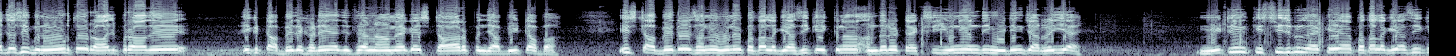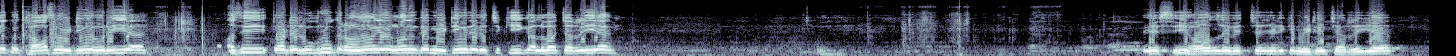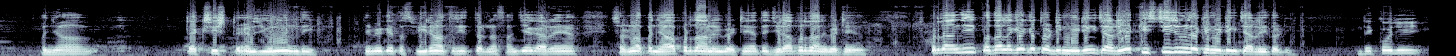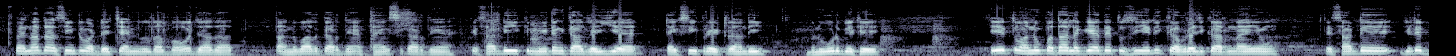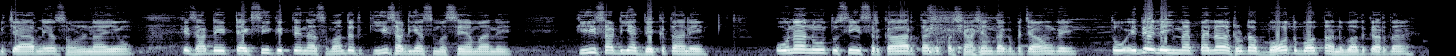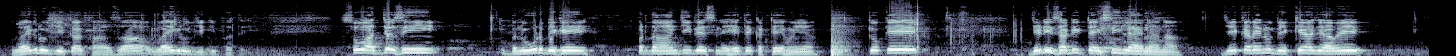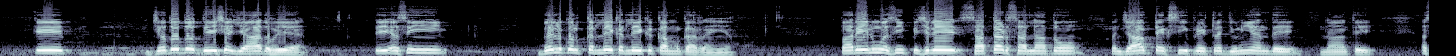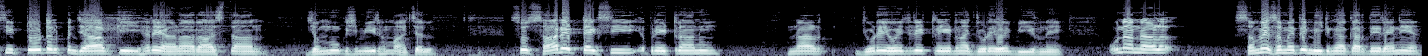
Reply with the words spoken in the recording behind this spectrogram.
ਅੱਜ ਅਸੀਂ ਬਨੂੜ ਤੋਂ ਰਾਜਪੁਰਾ ਦੇ ਇੱਕ ਢਾਬੇ ਤੇ ਖੜੇ ਹਾਂ ਜਿਸ ਦਾ ਨਾਮ ਹੈ ਕਿ ਸਟਾਰ ਪੰਜਾਬੀ ਢਾਬਾ। ਇਸ ਢਾਬੇ ਤੇ ਸਾਨੂੰ ਹੁਣੇ ਪਤਾ ਲੱਗਿਆ ਸੀ ਕਿ ਇੱਕ ਨਾ ਅੰਦਰ ਟੈਕਸੀ ਯੂਨੀਅਨ ਦੀ ਮੀਟਿੰਗ ਚੱਲ ਰਹੀ ਹੈ। ਮੀਟਿੰਗ ਕਿਸ ਚੀਜ਼ ਨੂੰ ਲੈ ਕੇ ਹੈ ਪਤਾ ਲੱਗਿਆ ਸੀ ਕਿ ਕੋਈ ਖਾਸ ਮੀਟਿੰਗ ਹੋ ਰਹੀ ਹੈ। ਅਸੀਂ ਤੁਹਾਡੇ ਰੂਬਰੂ ਕਰਾਵਾਂਗੇ ਉਹਨਾਂ ਨੂੰ ਕਿ ਮੀਟਿੰਗ ਦੇ ਵਿੱਚ ਕੀ ਗੱਲਬਾਤ ਚੱਲ ਰਹੀ ਹੈ। ਏਸੀ ਹਾਲ ਦੇ ਵਿੱਚ ਜਿਹੜੀ ਕਿ ਮੀਟਿੰਗ ਚੱਲ ਰਹੀ ਹੈ ਪੰਜਾਬ ਟੈਕਸੀ ਸਟੈਂਡ ਯੂਨੀਅਨ ਦੀ। ਜਿਵੇਂ ਕਿ ਤਸਵੀਰਾਂ ਤੁਸੀਂ ਤੁਹਾਡੇ ਨਾਲ ਸਾਂਝੀਆਂ ਕਰ ਰਹੇ ਹਾਂ। ਸਾਡੇ ਨਾਲ ਪੰਜਾਬ ਪ੍ਰਧਾਨ ਵੀ ਬੈਠੇ ਆ ਤੇ ਜ਼ਿਲ੍ਹਾ ਪ੍ਰਧਾਨ ਵੀ ਬੈਠੇ ਆ। ਪ੍ਰਧਾਨ ਜੀ, ਪਤਾ ਲੱਗਿਆ ਕਿ ਤੁਹਾਡੀ ਮੀਟਿੰਗ ਚੱਲ ਰਹੀ ਹੈ। ਕਿਸ ਚੀਜ਼ ਨੂੰ ਲੈ ਕੇ ਮੀਟਿੰਗ ਚੱਲ ਰਹੀ ਤੁਹਾਡੀ? ਦੇਖੋ ਜੀ, ਪਹਿਲਾਂ ਤਾਂ ਅਸੀਂ ਤੁਹਾਡੇ ਚੈਨਲ ਦਾ ਬਹੁਤ ਜ਼ਿਆਦਾ ਧੰਨਵਾਦ ਕਰਦੇ ਹਾਂ ਥੈਂਕਸ ਕਰਦੇ ਹਾਂ ਕਿ ਸਾਡੀ ਇੱਕ ਮੀਟਿੰਗ ਚੱਲ ਰਹੀ ਹੈ ਟੈਕਸੀ ਆਪਰੇਟਰਾਂ ਦੀ, ਬਨੂੜ ਵਿਖੇ। ਇਹ ਤੁਹਾਨੂੰ ਪਤਾ ਲੱਗਿਆ ਤੇ ਤੁਸੀਂ ਇਹਦੀ ਕਵਰੇਜ ਕਰਨ ਆਏ ਹੋ ਤੇ ਸਾਡੇ ਜਿਹੜੇ ਵਿਚਾਰ ਨੇ ਉਹ ਸੁਣਨ ਆਏ ਹੋ ਕਿ ਸਾਡੇ ਟੈਕਸੀ ਕਿੱਤੇ ਨਾਲ ਸੰਬੰਧਿਤ ਕੀ ਸਾਡੀਆਂ ਸਮੱਸਿਆਵਾਂ ਨੇ, ਕੀ ਸਾਡੀਆਂ ਦਿੱਕਤਾਂ ਨੇ। ਉਹਨਾਂ ਨੂੰ ਤੁਸੀਂ ਸਰਕਾਰ ਤੱਕ, ਪ੍ਰਸ਼ਾਸਨ ਤੱਕ ਪਹੁੰਚਾਓਗੇ, ਤੋਂ ਇਹਦੇ ਲਈ ਮੈਂ ਪਹਿਲਾਂ ਤੁਹਾਡਾ ਬਹੁਤ ਬਹੁਤ ਧੰਨਵਾਦ ਕਰਦਾ। ਵਾਹਿਗੁਰੂ ਜੀ ਕਾ ਖਾਲਸਾ, ਵਾਹਿਗੁਰੂ ਜੀ ਕੀ ਫਤਿਹ। ਸੋ ਅੱਜ ਅਸੀਂ ਬਨੂੜ ਵਿਖੇ ਪ੍ਰਧਾਨ ਜੀ ਦੇ ਸਨੇਹ ਤੇ ਇਕੱਠੇ ਹੋਏ ਹਾਂ, ਕਿਉਂਕਿ ਜਿਹੜੀ ਸਾਡੀ ਟੈਕਸੀ ਲਾਈਨ ਆ ਨਾ, ਜੇਕਰ ਇਹਨੂੰ ਦੇਖਿਆ ਜਾਵੇ ਕਿ ਜਦੋਂ ਤੋਂ ਦੇਸ਼ ਆਜ਼ਾਦ ਹੋਇਆ ਤੇ ਅਸੀਂ ਬਿਲਕੁਲ ਇਕੱਲੇ-ਇਕੱਲੇ ਇੱਕ ਕੰਮ ਕਰ ਰਹੇ ਹਾਂ। ਪਰ ਇਹਨੂੰ ਅਸੀਂ ਪਿਛਲੇ 7-8 ਸਾਲਾਂ ਤੋਂ ਪੰਜਾਬ ਟੈਕਸੀ ਆਪਰੇਟਰ ਯੂਨੀਅਨ ਦੇ ਨਾਂ ਤੇ ਅਸੀਂ ਟੋਟਲ ਪੰਜਾਬ ਕੀ, ਹਰਿਆਣਾ, ਰਾਜਸਥਾਨ, ਜੰਮੂ, ਕਸ਼ਮੀਰ, ਹਿਮਾਚਲ। ਸੋ ਸਾਰੇ ਟੈਕਸੀ ਆਪਰੇਟਰਾਂ ਨੂੰ ਨਾਲ ਜੁੜੇ ਹੋਏ, ਜਿਹੜੇ ਟ੍ਰੇਡ ਨਾਲ ਜੁੜੇ ਹੋਏ ਵੀਰ ਨੇ, ਉਹਨਾਂ ਨਾਲ ਸਮੇਂ-ਸਮੇਂ ਤੇ ਮੀਟਿੰਗਾਂ ਕਰਦੇ ਰਹਿੰਦੇ ਆ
